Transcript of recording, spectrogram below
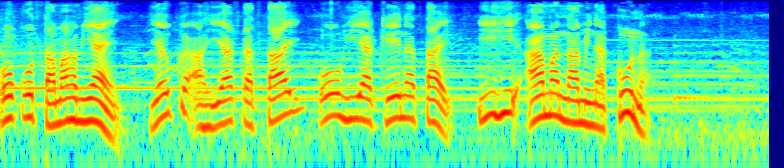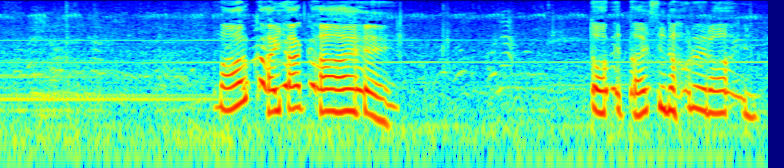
Oko tamahmiai, yauka ahiaka tai o hiakena tai, ihi ama naminakuna. Mauka yakai. Tobe tai sinahorerai.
